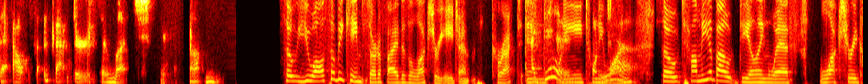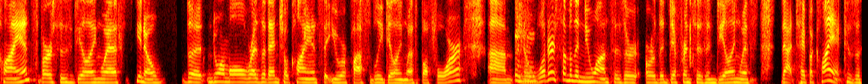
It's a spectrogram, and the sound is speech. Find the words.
the outside factors so much. Um, So, you also became certified as a luxury agent, correct? In I did. 2021. yeah. So, tell me about dealing with luxury clients versus dealing with, you know, the normal residential clients that you were possibly dealing with before. Um, mm-hmm. You know, mm-hmm. what are some of the nuances or or the differences in dealing with that type of client? Because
